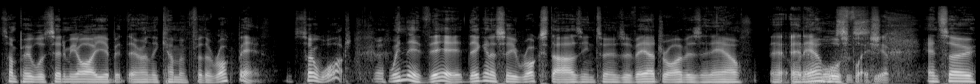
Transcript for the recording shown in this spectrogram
some people have said to me, "Oh, yeah, but they're only coming for the rock band." So what? When they're there, they're going to see rock stars in terms of our drivers and our uh, and our horse flesh. yep. And so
